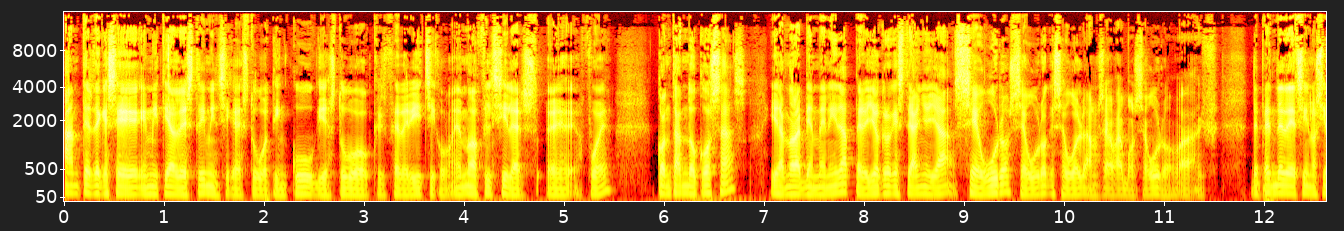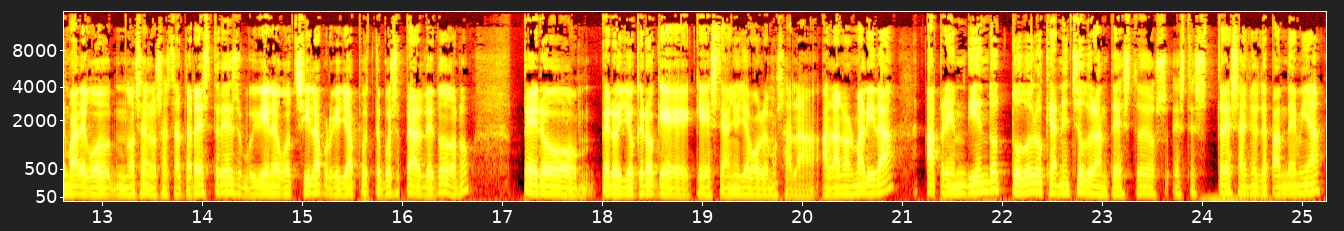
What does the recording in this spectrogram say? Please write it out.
antes de que se emitiera el streaming sí que estuvo Tim Cook y estuvo Chris Federici, como Phil Schiller eh, fue, contando cosas y dando la bienvenida, pero yo creo que este año ya seguro, seguro que se vuelve, no sé, vamos, seguro. depende de si nos invade, no sé, los extraterrestres, muy viene Godzilla, porque ya pues, te puedes esperar de todo, ¿no? Pero, pero yo creo que, este año ya volvemos a la, a la, normalidad, aprendiendo todo lo que han hecho durante estos, estos tres años de pandemia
